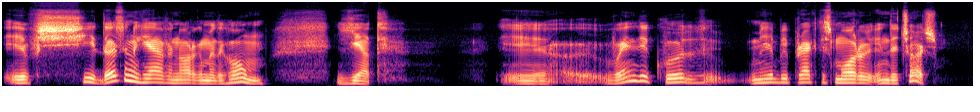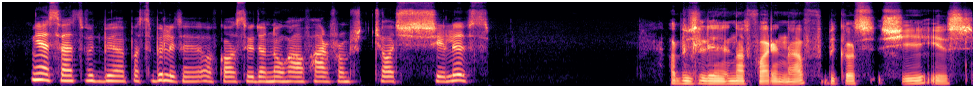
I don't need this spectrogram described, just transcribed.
if she doesn't have an organ at home yet uh, wendy could maybe practice more in the church Yes, that would be a possibility. Of course, we don't know how far from church she lives. Obviously not far enough because she is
